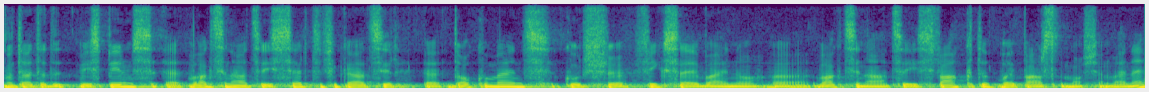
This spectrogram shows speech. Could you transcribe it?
Nu, Tātad vispirms vakcinācijas certifikāts ir dokuments, kurš fiksē vai nu vakcinācijas faktu vai pārslimošanu. Vai ne?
